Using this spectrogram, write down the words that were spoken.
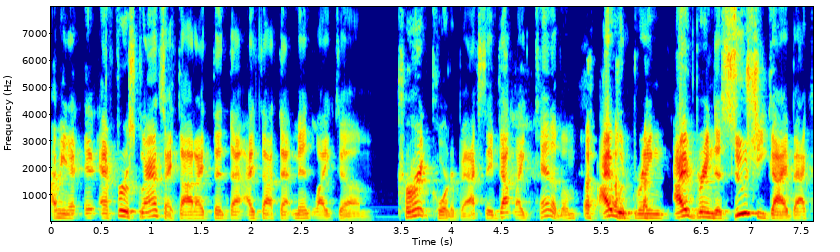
I mean, at, at first glance, I thought I thought that I thought that meant like um, current quarterbacks. They've got like ten of them. I would bring I would bring the sushi guy back.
